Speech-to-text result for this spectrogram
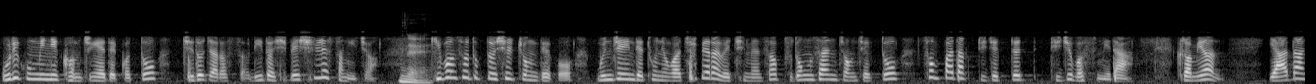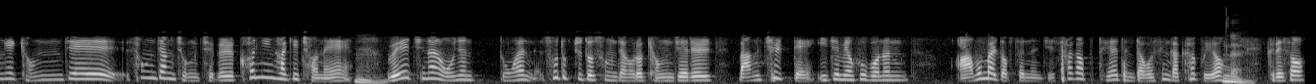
우리 국민이 검증해야 될 것도 지도자로서 리더십의 신뢰성이죠. 네. 기본소득도 실종되고 문재인 대통령과 차별화 외치면서 부동산 정책도 손바닥 뒤집듯 뒤집었습니다. 그러면 야당의 경제 성장 정책을 커닝하기 전에 음. 왜 지난 5년 동안 소득주도 성장으로 경제를 망칠 때 이재명 후보는 아무 말도 없었는지 사과부터 해야 된다고 생각하고요. 네. 그래서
